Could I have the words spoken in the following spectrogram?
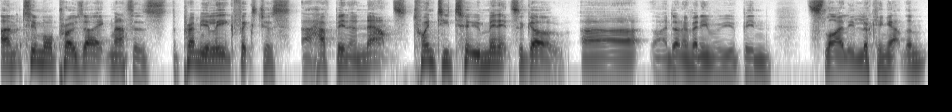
Um, two more prosaic matters. The Premier League fixtures uh, have been announced 22 minutes ago. Uh, I don't know if any of you have been slyly looking at them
